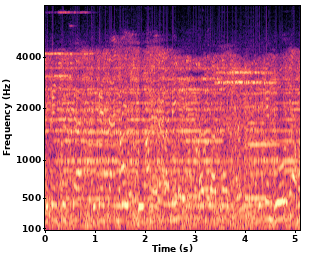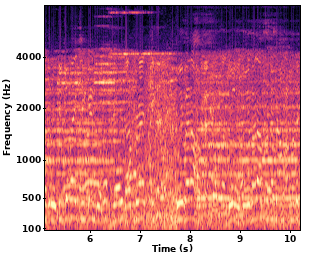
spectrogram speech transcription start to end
chicken tikka chicken টাঙ্গি দুধ মেহরবানি তারপর আপনার চিকেন রোল আমাদের ঐতিহ্যবাহী চিকেন রোল তারপরে দইবাড়া হবে। দই- আপনাদের নাম আমাদের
